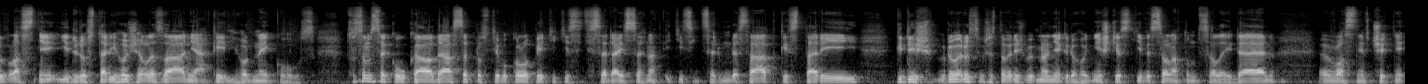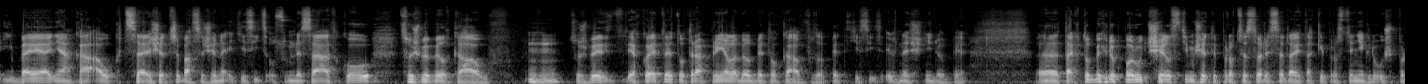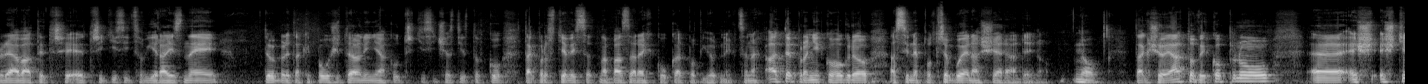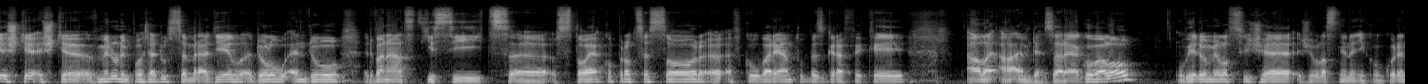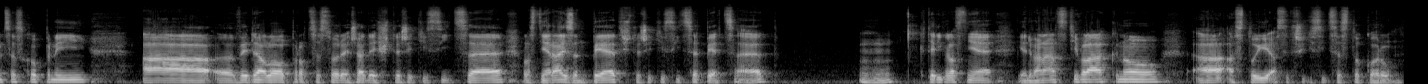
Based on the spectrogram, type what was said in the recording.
e, vlastně jít do starého železa nějaký výhodný kous. Co jsem se koukal, dá se prostě v okolo pěti tisíc se dají sehnat i 1070 starý, když, dovedu si představit, když by měl někdo hodně štěstí, vysel na tom celý den, e, vlastně včetně eBay, nějaká aukce, že třeba se žene i 1080, což by byl kauf. Mm-hmm. Což by, jako je to, je to trapný, ale byl by to kauf za pět tisíc i v dnešní době. Uh, tak to bych doporučil s tím, že ty procesory se dají taky prostě někdo už prodává ty 3000 Ryzeny, ty by byly taky použitelný, nějakou 3600, tak prostě vyset na bazarech, koukat po výhodných cenách. Ale to je pro někoho, kdo asi nepotřebuje naše rady. No. no. Takže já to vykopnu. Eh, Ješ, ještě, ještě, ještě v minulém pořadu jsem radil do low endu 12100 jako procesor, eh, f variantu bez grafiky, ale AMD zareagovalo uvědomilo si, že, že vlastně není konkurenceschopný a e, vydalo procesory řady 4000, vlastně Ryzen 5 4500, mm-hmm. který vlastně je 12 vlákno a, a stojí asi 3100 korun.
